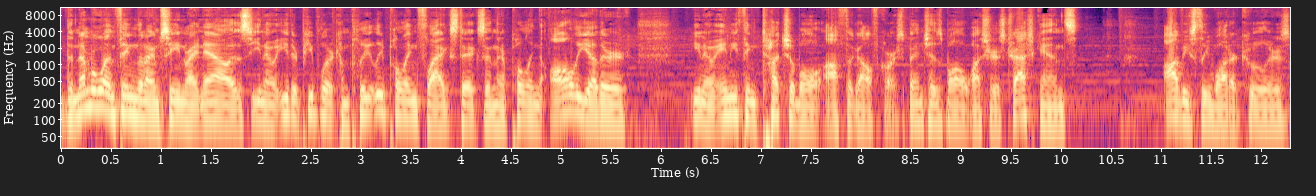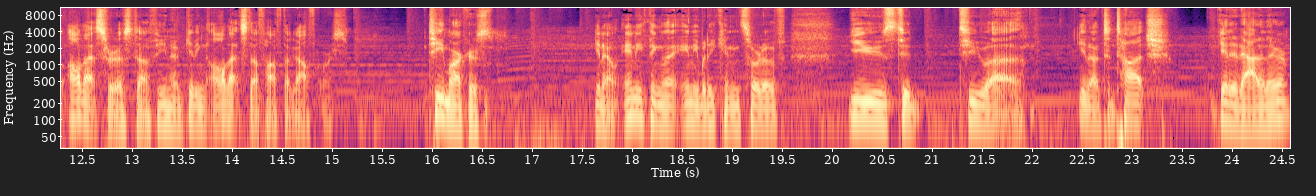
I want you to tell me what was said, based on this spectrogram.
the number one thing that I'm seeing right now is you know either people are completely pulling flag sticks and they're pulling all the other you know, anything touchable off the golf course benches, ball washers, trash cans, obviously water coolers, all that sort of stuff, you know, getting all that stuff off the golf course. Tee markers, you know, anything that anybody can sort of use to, to, uh, you know, to touch, get it out of there.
